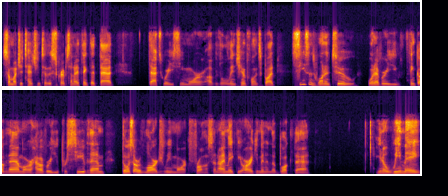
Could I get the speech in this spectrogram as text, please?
so much attention to the scripts, and I think that that that's where you see more of the Lynch influence. But seasons one and two, whatever you think of them or however you perceive them, those are largely Mark Frost. And I make the argument in the book that, you know, we may,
